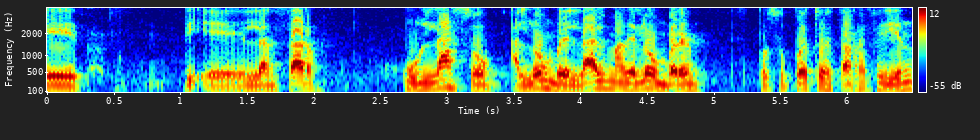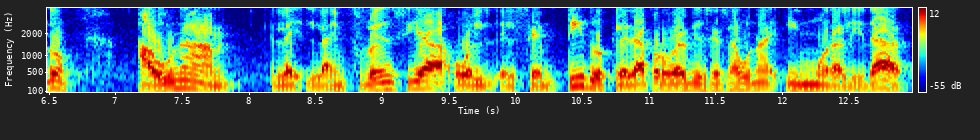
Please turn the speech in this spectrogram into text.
eh, lanzar un lazo al hombre, el alma del hombre, por supuesto se está refiriendo a una, la, influencia o el, sentido que le da Proverbios es a una inmoralidad.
